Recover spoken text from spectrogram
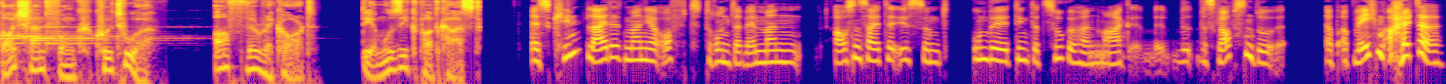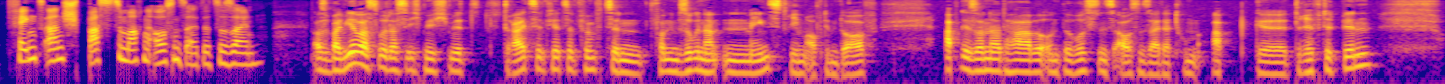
Deutschlandfunk Kultur Off the Record, der Musikpodcast. Als Kind leidet man ja oft drunter, wenn man Außenseiter ist und unbedingt dazugehören mag. Was glaubst du, ab, ab welchem Alter fängt es an, Spaß zu machen, Außenseiter zu sein? Also bei mir war es so, dass ich mich mit 13, 14, 15 von dem sogenannten Mainstream auf dem Dorf abgesondert habe und bewusst ins Außenseitertum abgedriftet bin.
